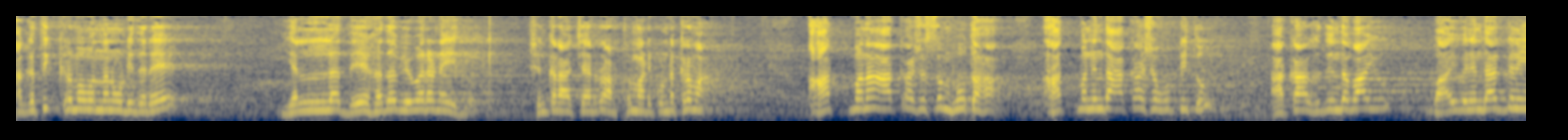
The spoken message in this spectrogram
ಅಗತಿಕ್ರಮವನ್ನು ನೋಡಿದರೆ ಎಲ್ಲ ದೇಹದ ವಿವರಣೆ ಇದು. ಶಂಕರಾಚಾರ್ಯರು ಅರ್ಥ ಮಾಡಿಕೊಂಡ ಕ್ರಮ. ಆತ್ಮನ ಆಕಾಶ ಸಂಭೂತ. ಆತ್ಮನಿಂದ ಆಕಾಶ ಹುಟ್ಟಿತು. ಆಕಾಶದಿಂದ ವಾಯು. ವಾಯುವಿನಿಂದ ಅಗ್ನಿ,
